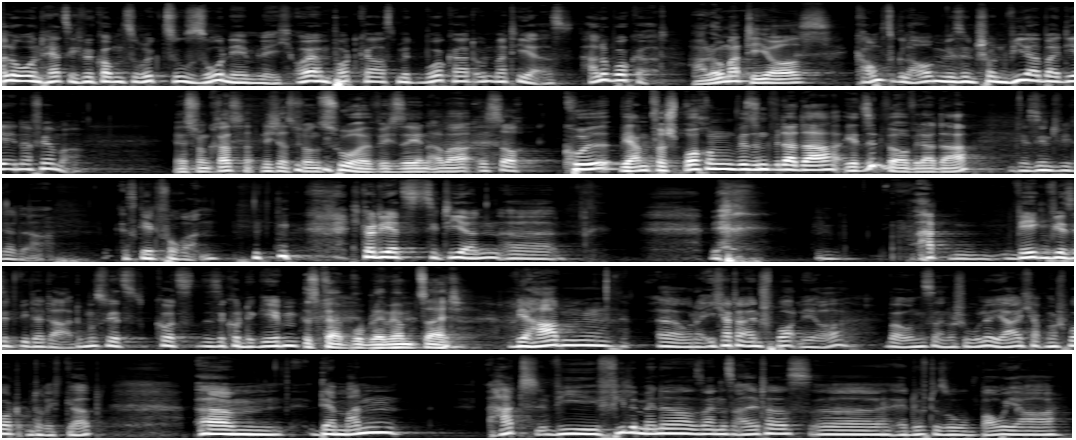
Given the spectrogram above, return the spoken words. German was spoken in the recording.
Hallo und herzlich willkommen zurück zu So nämlich, eurem Podcast mit Burkhard und Matthias. Hallo Burkhard. Hallo Matthias. Kaum zu glauben, wir sind schon wieder bei dir in der Firma. Ja, ist schon krass. Nicht, dass wir uns zu häufig sehen, aber ist doch cool. Wir haben versprochen, wir sind wieder da. Jetzt sind wir auch wieder da. Wir sind wieder da. Es geht voran. Ich könnte jetzt zitieren, äh, wir hatten, wegen wir sind wieder da. Du musst mir jetzt kurz eine Sekunde geben. Ist kein Problem, wir haben Zeit. Wir haben, äh, oder ich hatte einen Sportlehrer bei uns an der Schule. Ja, ich habe mal Sportunterricht gehabt. Ähm, der Mann hat, wie viele Männer seines Alters, äh, er dürfte so Baujahr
